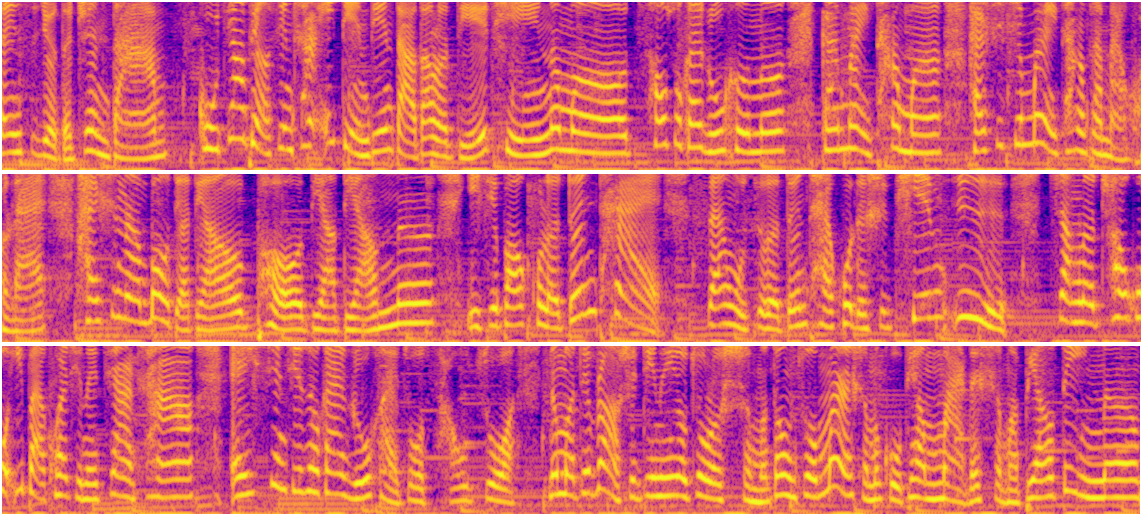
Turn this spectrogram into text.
三一四九的正达股价表现差一点点，打到了跌停。那么操作该如何呢？该卖一趟吗？还是先卖一趟再买回来？还是呢，爆掉掉、破掉掉呢？以及包括了敦泰三五四的敦泰，或者是天域涨了超过一百块钱的价差，哎，现阶段该如何来做操作？那么 David 老师今天又做了什么动作？卖了什么股票？买了什么标的呢？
